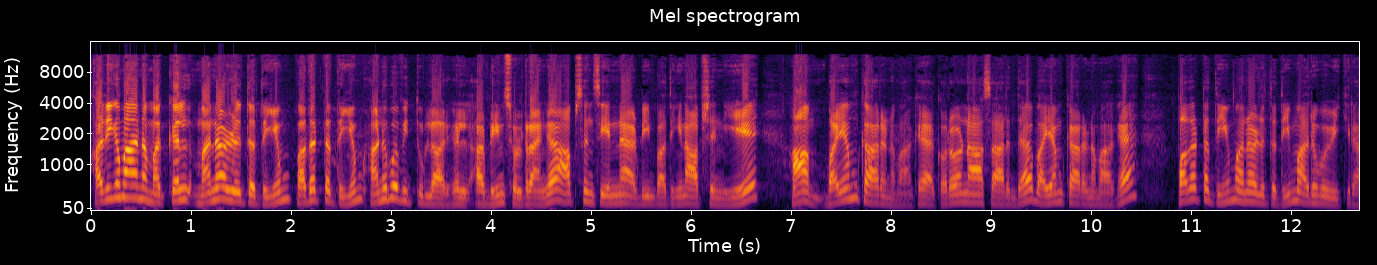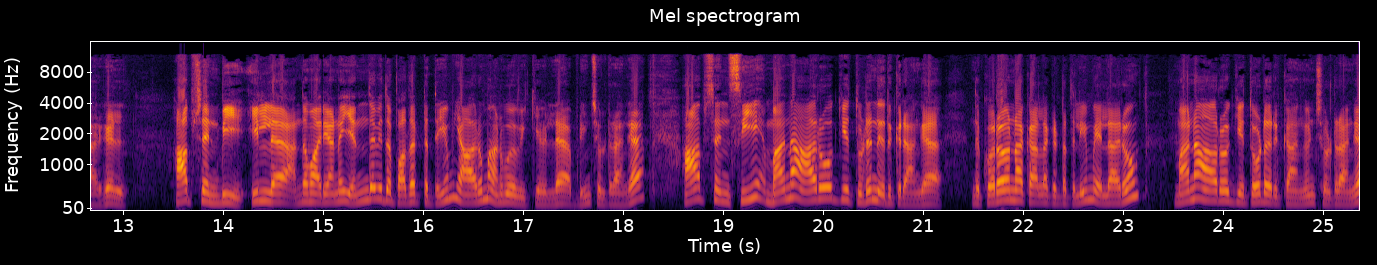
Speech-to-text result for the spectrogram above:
அதிகமான மக்கள் மன அழுத்தத்தையும் பதட்டத்தையும் அனுபவித்துள்ளார்கள் அப்படின்னு சொல்கிறாங்க ஆப்ஷன்ஸ் என்ன அப்படின்னு பார்த்தீங்கன்னா ஆப்ஷன் ஏ ஆம் பயம் காரணமாக கொரோனா சார்ந்த பயம் காரணமாக பதட்டத்தையும் மன அழுத்தத்தையும் அனுபவிக்கிறார்கள். ஆப்ஷன் பி இல்லை அந்த மாதிரியான எந்தவித பதட்டத்தையும் யாரும் அனுபவிக்கவில்லை அப்படின்னு சொல்கிறாங்க ஆப்ஷன் சி மன ஆரோக்கியத்துடன் இருக்கிறாங்க. இந்த கொரோனா காலகட்டத்திலையும் எல்லாரும் மன ஆரோக்கியத்தோடு இருக்காங்கன்னு சொல்கிறாங்க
